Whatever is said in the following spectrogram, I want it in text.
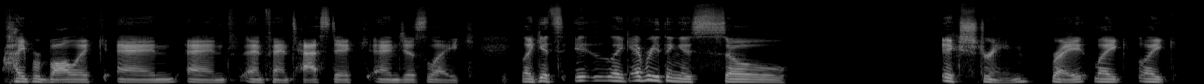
hyperbolic and and and fantastic and just like like it's it, like everything is so extreme right like like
